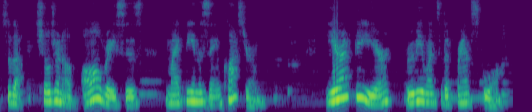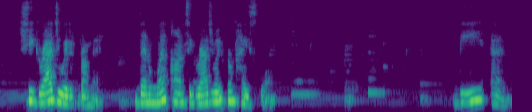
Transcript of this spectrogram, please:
so that children of all races might be in the same classroom. Year after year, Ruby went to the Frantz school. She graduated from it, then went on to graduate from high school. The end.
